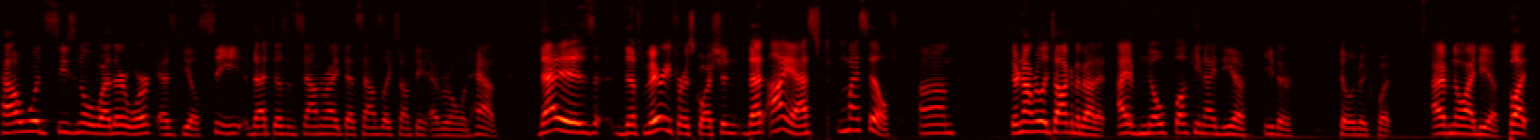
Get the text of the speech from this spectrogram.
how would seasonal weather work as DLC? That doesn't sound right. That sounds like something everyone would have. That is the very first question that I asked myself. Um, they're not really talking about it. I have no fucking idea either, Killer Bigfoot. I have no idea, but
